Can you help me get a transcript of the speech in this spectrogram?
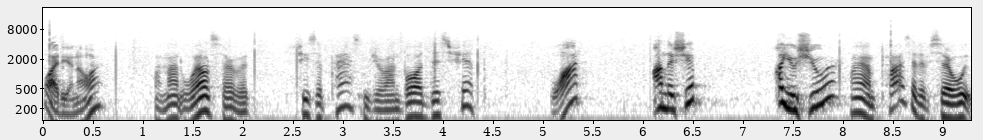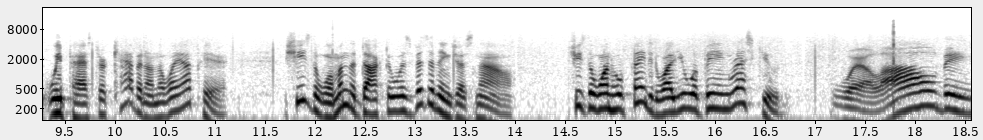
Why, do you know her? Well, not well, sir, but she's a passenger on board this ship. What? On the ship? Are you sure? Why, I'm positive, sir. We, we passed her cabin on the way up here. She's the woman the doctor was visiting just now. She's the one who fainted while you were being rescued. Well, I'll be.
